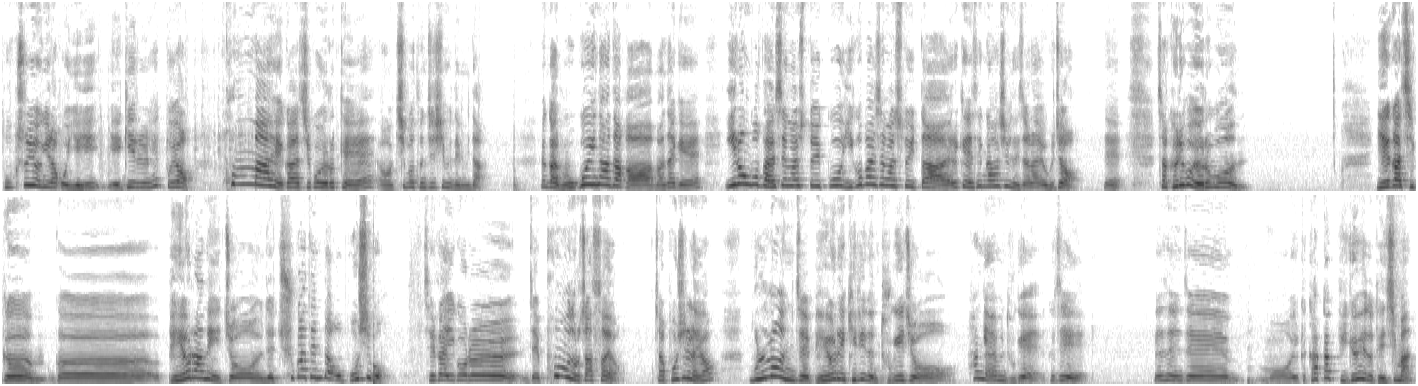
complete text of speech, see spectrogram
복수형이라고 예, 얘기를 했고요. 콤마 해가지고 이렇게 어, 집어 던지시면 됩니다. 그러니까 로그인 하다가 만약에 이런 거 발생할 수도 있고 이거 발생할 수도 있다 이렇게 생각하시면 되잖아요. 그죠? 네. 자, 그리고 여러분 얘가 지금 그 배열 안에 있죠. 이제 추가된다고 보시고 제가 이거를 이제 폼으로 짰어요. 자 보실래요? 물론 이제 배열의 길이는 두 개죠. 한 개 아니면 두 개, 그지? 그래서 이제 뭐 이렇게 각각 비교해도 되지만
